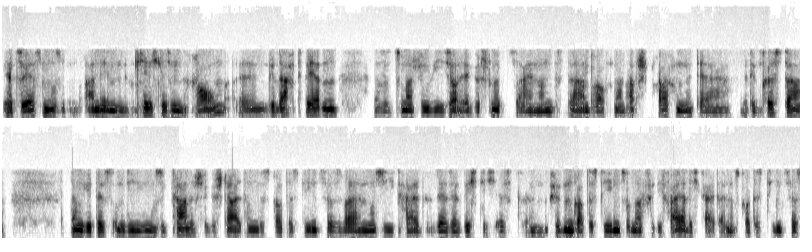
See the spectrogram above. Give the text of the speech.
ja, zuerst muss an den kirchlichen Raum äh, gedacht werden. Also zum Beispiel, wie soll er geschmückt sein? Und da braucht man Absprachen mit, der, mit dem Küster dann geht es um die musikalische Gestaltung des Gottesdienstes, weil Musik halt sehr, sehr wichtig ist ähm, für den Gottesdienst und auch für die Feierlichkeit eines Gottesdienstes.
